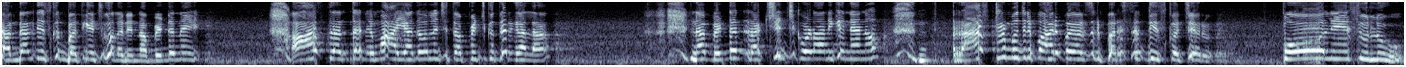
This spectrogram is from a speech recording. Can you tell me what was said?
చందాలు తీసుకుని బతికించుకోవాలి నేను నా బిడ్డని. ఆస్తి అంతానేమో ఆ యాదవుల నుంచి తప్పించుకు తిరగాల. నా బిడ్డను రక్షించుకోవడానికి నేను రాష్ట్రం ముదిరి పారిపోయాల్సిన పరిస్థితి తీసుకొచ్చారు. పోలీసులు.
